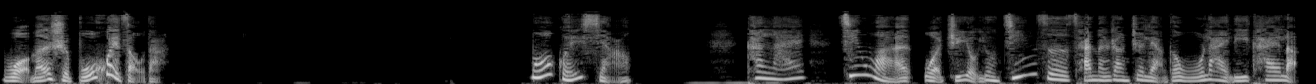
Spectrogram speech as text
我们是不会走的。”魔鬼想：“看来。”今晚我只有用金子才能让这两个无赖离开了。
